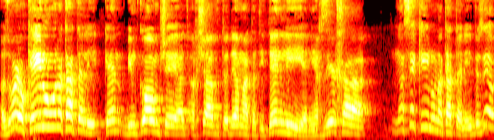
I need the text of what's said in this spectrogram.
אז הוא אומר לו, כאילו נתת לי, כן? במקום שעכשיו, אתה יודע מה, אתה תיתן לי, אני אחזיר לך, נעשה כאילו נתת לי, וזהו.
